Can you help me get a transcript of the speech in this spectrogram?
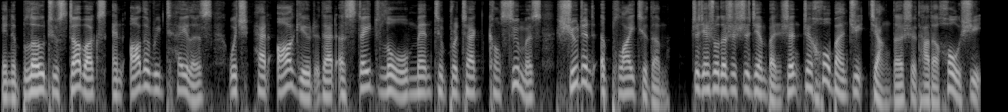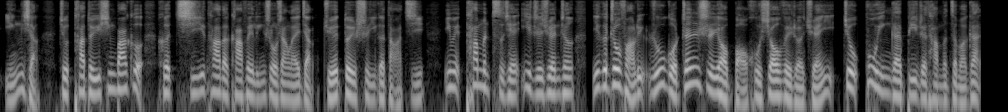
In a blow to Starbucks and other retailers, which had argued that a state law meant to protect consumers shouldn't apply to them. 之前说的是事件本身，这后半句讲的是它的后续影响。就它对于星巴克和其他的咖啡零售商来讲，绝对是一个打击，因为他们此前一直宣称，一个州法律如果真是要保护消费者权益，就不应该逼着他们这么干。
